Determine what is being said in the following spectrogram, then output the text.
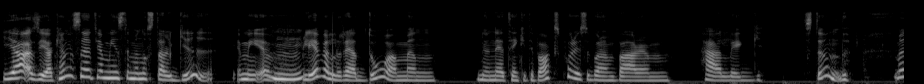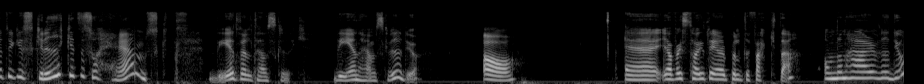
Ja, alltså jag kan säga att jag minns det med nostalgi. Jag, men, jag Mm. blev väl rädd då men nu när jag tänker tillbaks på det så är det bara en varm, härlig stund. Men jag tycker skriket är så hemskt. Det är ett väldigt hemskt skrik. Det är en hemsk video. Ja, Eh, jag har faktiskt tagit reda på lite fakta om den här videon.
